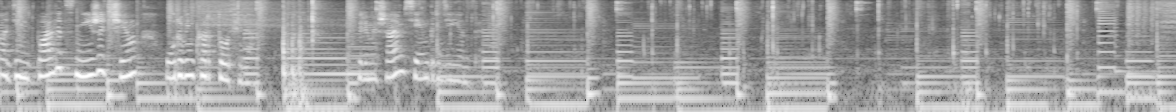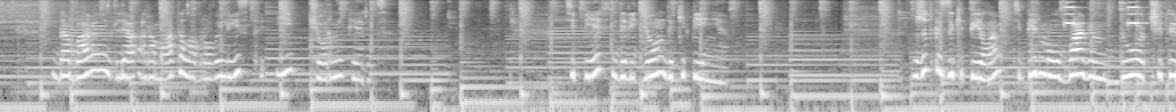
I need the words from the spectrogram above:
один палец ниже, чем уровень картофеля. Перемешаем все ингредиенты. Добавим для аромата лавровый лист и черный перец. Теперь доведем до кипения. Жидкость закипела. Теперь мы убавим до 4,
